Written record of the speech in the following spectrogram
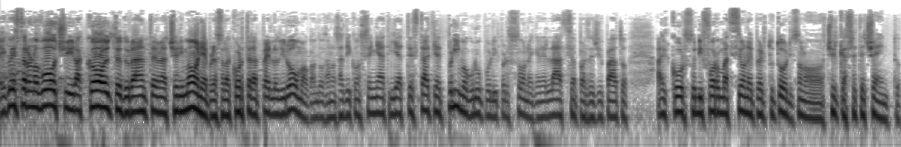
E queste erano voci raccolte durante una cerimonia presso la Corte d'Appello di Roma, quando sono stati consegnati gli attestati al primo gruppo di persone che nel Lazio ha partecipato al corso di formazione per tutori. Sono circa 700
